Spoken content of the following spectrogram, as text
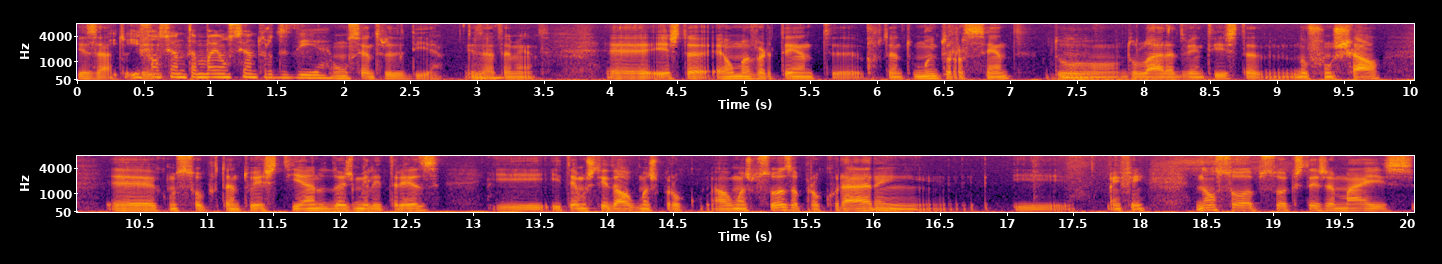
Exato. E, e funcione também um centro de dia. Um centro de dia, exatamente. Uhum. Esta é uma vertente, portanto, muito recente do, uhum. do lar adventista no Funchal. Eh, começou, portanto, este ano, 2013, e, e temos tido algumas, algumas pessoas a procurarem e, enfim, não sou a pessoa que esteja mais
